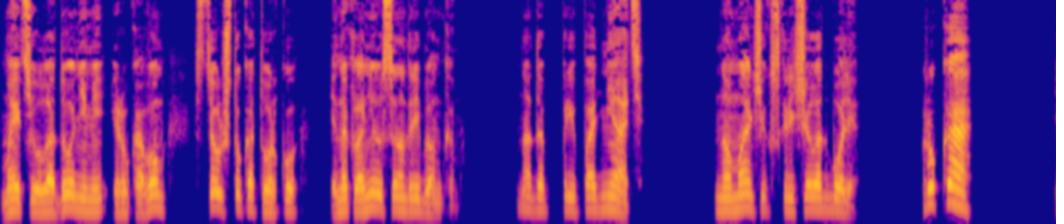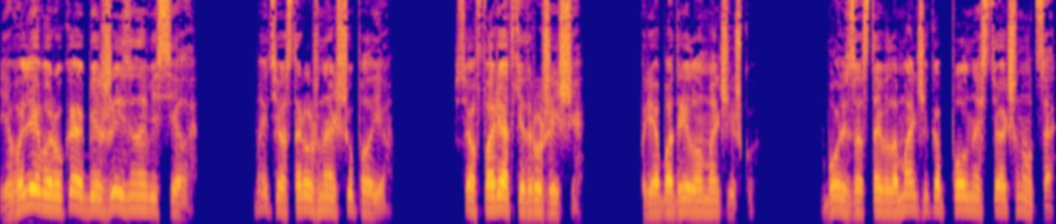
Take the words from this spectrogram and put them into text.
Мэтью ладонями и рукавом стер штукатурку и наклонился над ребенком. Надо приподнять. Но мальчик вскричал от боли. «Рука!» Его левая рука безжизненно висела. Мэтью осторожно ощупал ее. «Все в порядке, дружище», — приободрил он мальчишку. Боль заставила мальчика полностью очнуться.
